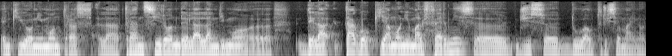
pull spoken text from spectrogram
en kiu oni montras la transiron de la landimo uh, de la tago kiam oni malfermis ĝis du aŭ tri semajnoj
